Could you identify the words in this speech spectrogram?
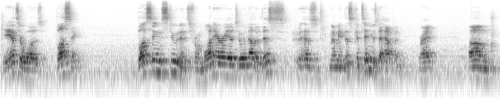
The answer was busing busing students from one area to another. This has, I mean, this continues to happen, right? Um,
